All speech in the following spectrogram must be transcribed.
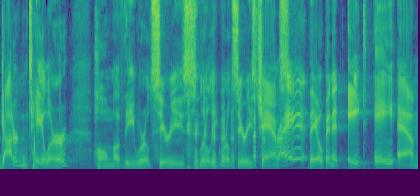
Goddard and Taylor home of the World Series, Little League World Series champs. Right? They open at 8 a.m.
